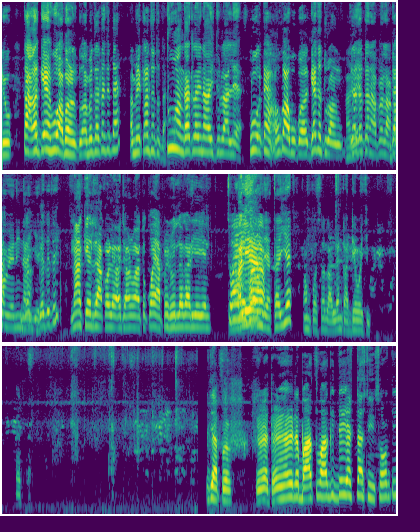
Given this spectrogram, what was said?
હું તારા કે હું આવવાનું હતું. અમે જતા જતા? અમે એકલા જતા હતા? તું હંગાત લઈને આવી તું લાલે. હું ત્યાં આવું કાબુ પર. ગયા જતું રહેવાનું. હા, ગયા જતું ને આપણે લાકડો વેણી ના? ના કે લાકડો લેવા જવાનું આ તો કોઈ આપણે રોજ લગાડીએ એને. લેતા આઈએ. આમ પછી લાલ્યાને કાઢ્યા હોય છે એટલે બાર તો વાગી જ અત્યારથી શાંતિ.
